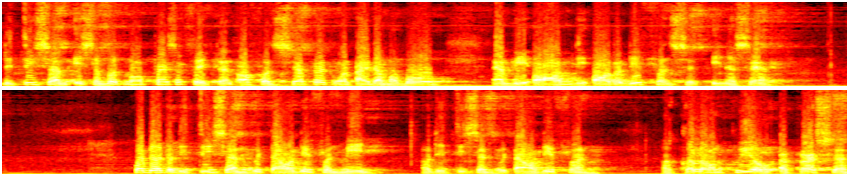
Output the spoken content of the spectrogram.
Distinction is a much more specific and often separate one item above and beyond the other differences in a set. What does the distinction without a different mean? A distinction without a different. A colloquial expression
